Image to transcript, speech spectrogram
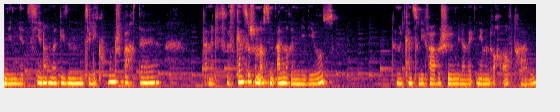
Nehme jetzt hier nochmal diesen Silikonspachtel. Damit, das kennst du schon aus den anderen Videos. Damit kannst du die Farbe schön wieder wegnehmen und auch auftragen.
